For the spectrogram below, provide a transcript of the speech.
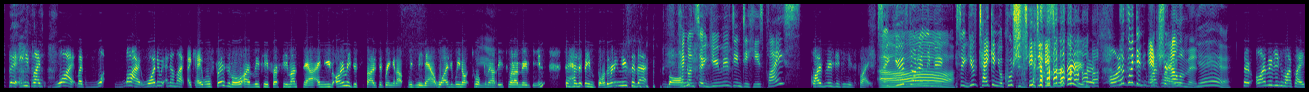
but he's like, why? Like, what? Why? Why do we? And I'm like, okay, well, first of all, I've lived here for a few months now, and you've only just decided to bring it up with me now. Why did we not talk Yeah. about this when I moved in? So has it been bothering you for that long? Hang on, so you moved into his place? I've moved into his place. So you've not only Ah. moved, so you've taken your cushions into his room. I That's like an extra place. element. Yeah. So I moved into my place,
